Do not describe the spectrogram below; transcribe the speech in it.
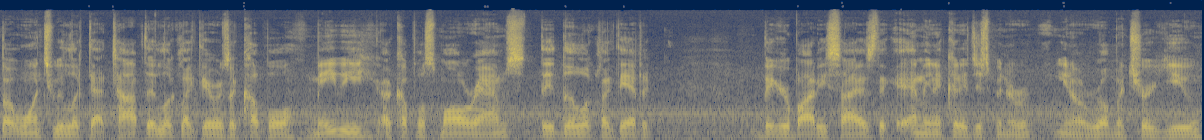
but once we looked at top, they looked like there was a couple, maybe a couple small rams. They, they looked like they had a bigger body size. I mean, it could have just been a you know a real mature ewe,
